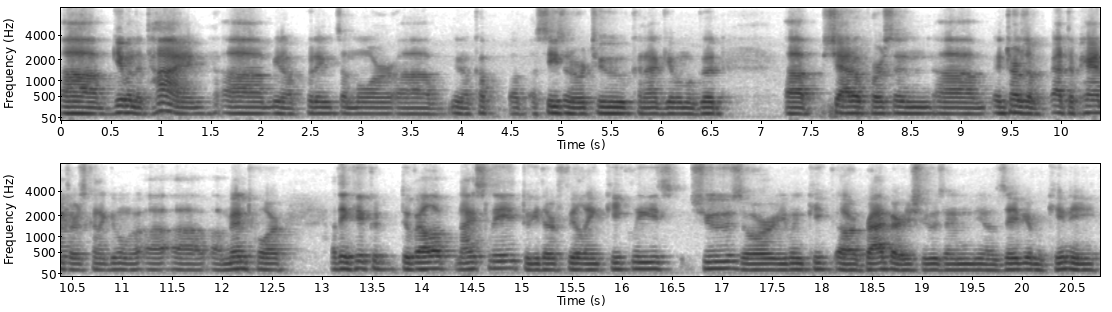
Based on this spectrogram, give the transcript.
uh, given the time. Um, you know, putting some more, uh, you know, a, couple, a season or two, kind of give him a good. Uh, shadow person um, in terms of at the Panthers, kind of give him a, a, a mentor. I think he could develop nicely to either filling Kuechly's shoes or even Keek, or Bradberry's shoes. And you know, Xavier McKinney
